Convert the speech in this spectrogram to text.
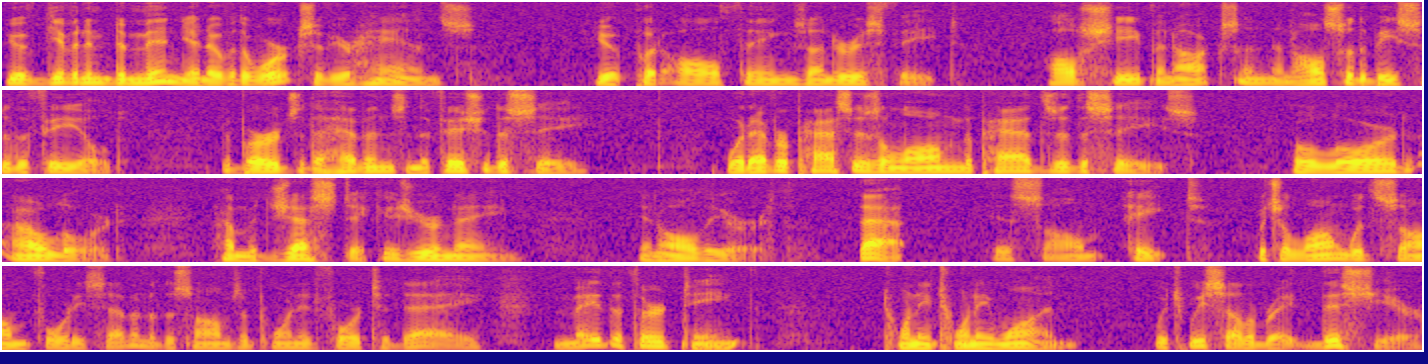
You have given him dominion over the works of your hands. You have put all things under his feet, all sheep and oxen, and also the beasts of the field, the birds of the heavens and the fish of the sea, whatever passes along the paths of the seas. O Lord, our Lord, how majestic is your name in all the earth. That is Psalm 8, which along with Psalm 47 are the Psalms appointed for today, May the 13th, 2021, which we celebrate this year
